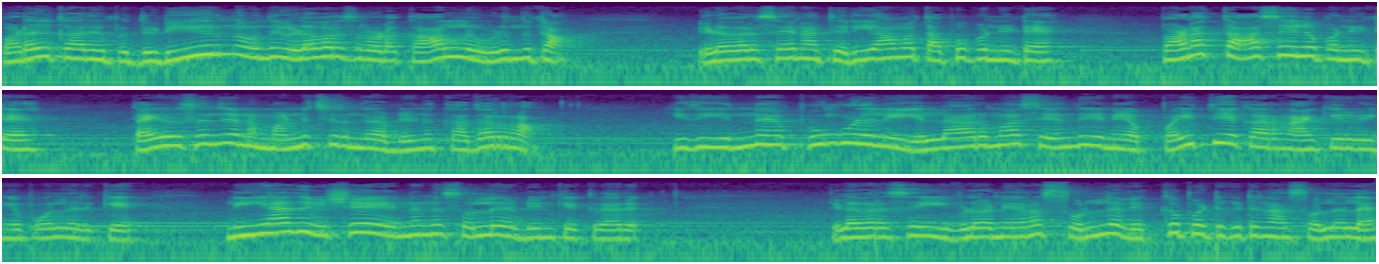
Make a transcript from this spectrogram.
படகுக்காரன் இப்போ திடீர்னு வந்து இளவரசரோட காலில் விழுந்துட்டான். இளவரசே நான் தெரியாமல் தப்பு பண்ணிட்டேன். பணத்தை ஆசையில் பண்ணிட்டேன். தயவு செஞ்சு என்னை மன்னிச்சிருங்க அப்படின்னு கதறான். இது என்ன பூங்குழலி? எல்லாருமா சேர்ந்து என்னைய பைத்தியக்காரன் ஆக்கிடுவீங்க போல இருக்கே. நீயாவது விஷயம் என்னன்னு சொல்லு அப்படின்னு கேட்குறாரு இளவரசை இவ்வளோ நேரம் சொல்ல வெக்கப்பட்டுக்கிட்டு நான் சொல்லலை.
